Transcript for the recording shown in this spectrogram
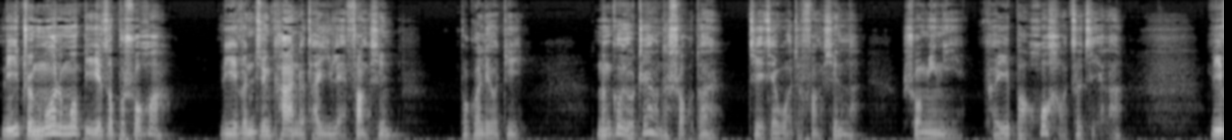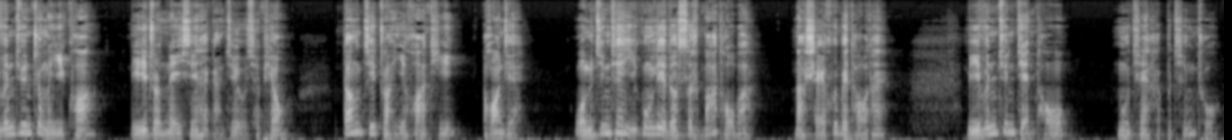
李准摸了摸鼻子，不说话。李文君看着他，一脸放心。不过六弟能够有这样的手段，姐姐我就放心了，说明你可以保护好自己了。李文君这么一夸，李准内心还感觉有些飘，当即转移话题：“黄姐，我们今天一共猎得四十八头吧？那谁会被淘汰？”李文君点头：“目前还不清楚，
